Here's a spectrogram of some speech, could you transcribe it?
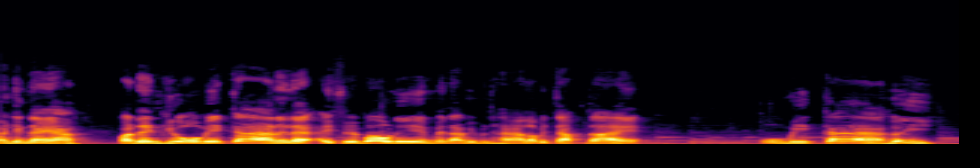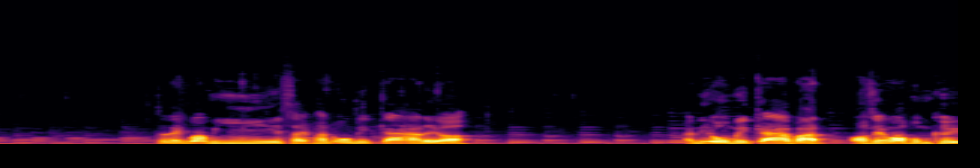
มันจากไหนอะประเด็นคือโอเมก้านี่แหละไอเฟเบิลนี่ไม่น่ามีปัญหาเราไปจับได้ โอเมก้า เฮ้ย แสดงว่ามีสายพันธุ์โอเมก้าด้วยเหรอ อันนี้โอเมก้าบัตร อ๋อ แสดงว่าผมเคย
